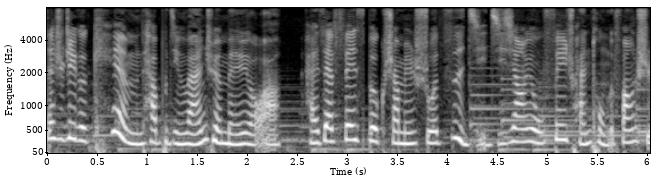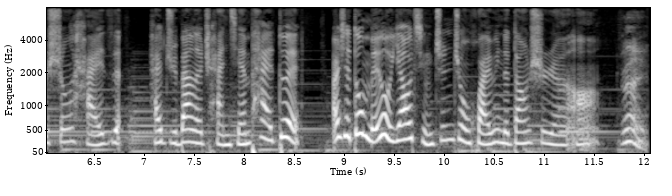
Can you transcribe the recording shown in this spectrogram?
但是这个 Kim 她不仅完全没有啊，还在 Facebook 上面说自己即将用非传统的方式生孩子，还举办了产前派对，而且都没有邀请真正怀孕的当事人啊。 Right.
